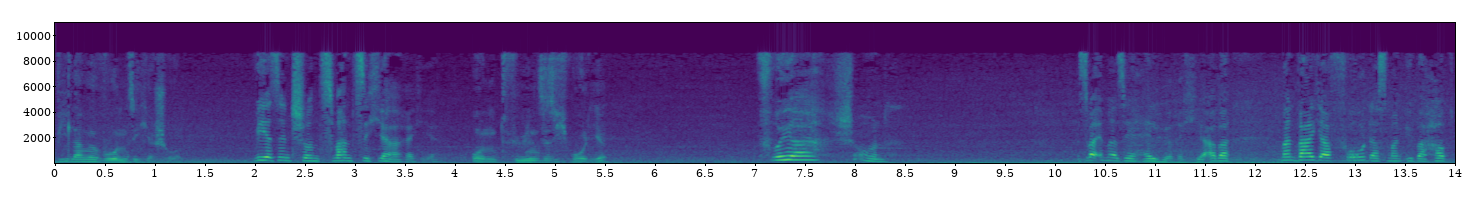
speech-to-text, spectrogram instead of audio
Wie lange wohnen Sie hier schon? Wir sind schon 20 Jahre hier. Und fühlen Sie sich wohl hier? Früher schon. Es war immer sehr hellhörig hier, aber man war ja froh, dass man überhaupt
